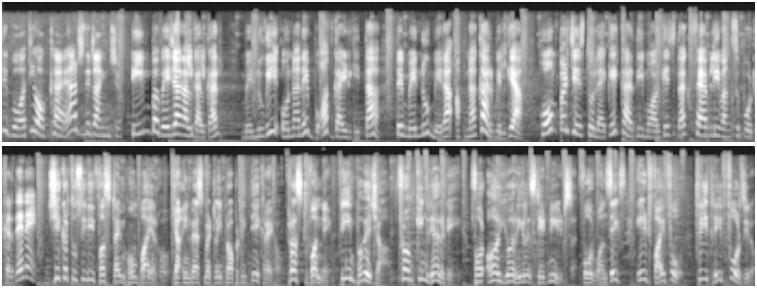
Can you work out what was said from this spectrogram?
ਤੇ ਬਹੁਤ ਹੀ ਔਖਾ ਹੈ ਅੱਜ ਦੇ ਟਾਈਮ 'ਚ ਟੀਮ ਬਵੇਜਾ ਨਾਲ ਗੱਲ ਕਰ ਮੈਨੂੰ ਵੀ ਉਹਨਾਂ ਨੇ ਬਹੁਤ ਗਾਈਡ ਕੀਤਾ ਤੇ ਮੈਨੂੰ ਮੇਰਾ ਆਪਣਾ ਘਰ ਮਿਲ ਗਿਆ। ਹੋਮ ਪਰਚੇਸ ਤੋਂ ਲੈ ਕੇ ਘਰ ਦੀ ਮਾਰਗੇਜ ਤੱਕ ਫੈਮਿਲੀ ਵਾਂਗ ਸਪੋਰਟ ਕਰਦੇ ਨੇ। ਜੇਕਰ ਤੁਸੀਂ ਵੀ ਫਸਟ ਟਾਈਮ ਹੋਮ ਬਾਇਰ ਹੋ ਜਾਂ ਇਨਵੈਸਟਮੈਂਟ ਲਈ ਪ੍ਰਾਪਰਟੀ ਦੇਖ ਰਹੇ ਹੋ ਟਰਸਟ 1 ਨੇ team Baweja firm king realty for all your real estate needs 4168543340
